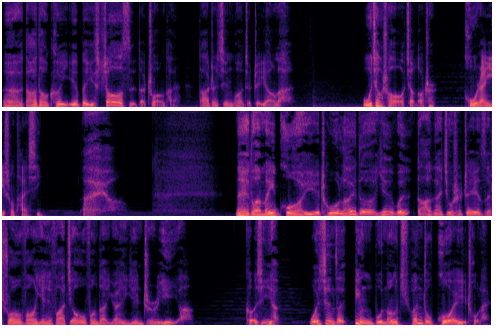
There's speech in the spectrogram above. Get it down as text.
呃，达到可以被杀死的状态。大致情况就这样了。吴教授讲到这儿，忽然一声叹息：“哎呀，那段没破译出来的阴文，大概就是这次双方引发交锋的原因之一呀。可惜呀，我现在并不能全都破译出来。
